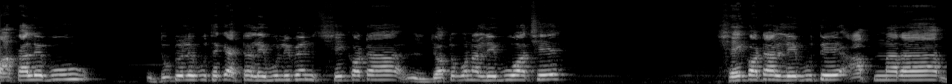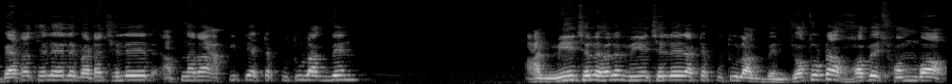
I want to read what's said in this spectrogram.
পাকা লেবু, দুটো লেবু থেকে একটা লেবু নেবেন, সেই কটা যতগুনা লেবু আছে, সেই কটা লেবুতে আপনারা ব্যাটা ছেলে এলে ব্যাটা ছেলের, আপনারা আকৃতি একটা পুতুল আঁকবেন আর মেয়ে ছেলে হলে মেয়ে ছেলের একটা পুতুল আঁকবেন। যতটা হবে সম্ভব।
